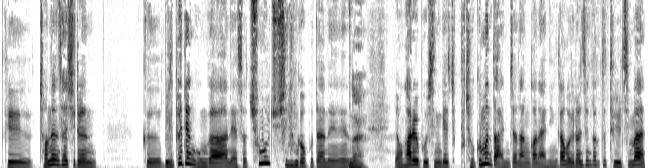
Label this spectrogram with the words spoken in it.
그 저는 사실은 그 밀폐된 공간에서 춤을 추시는 것보다는 네. 영화를 보시는 게 조금은 더 안전한 건 아닌가 뭐 이런 생각도 들지만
